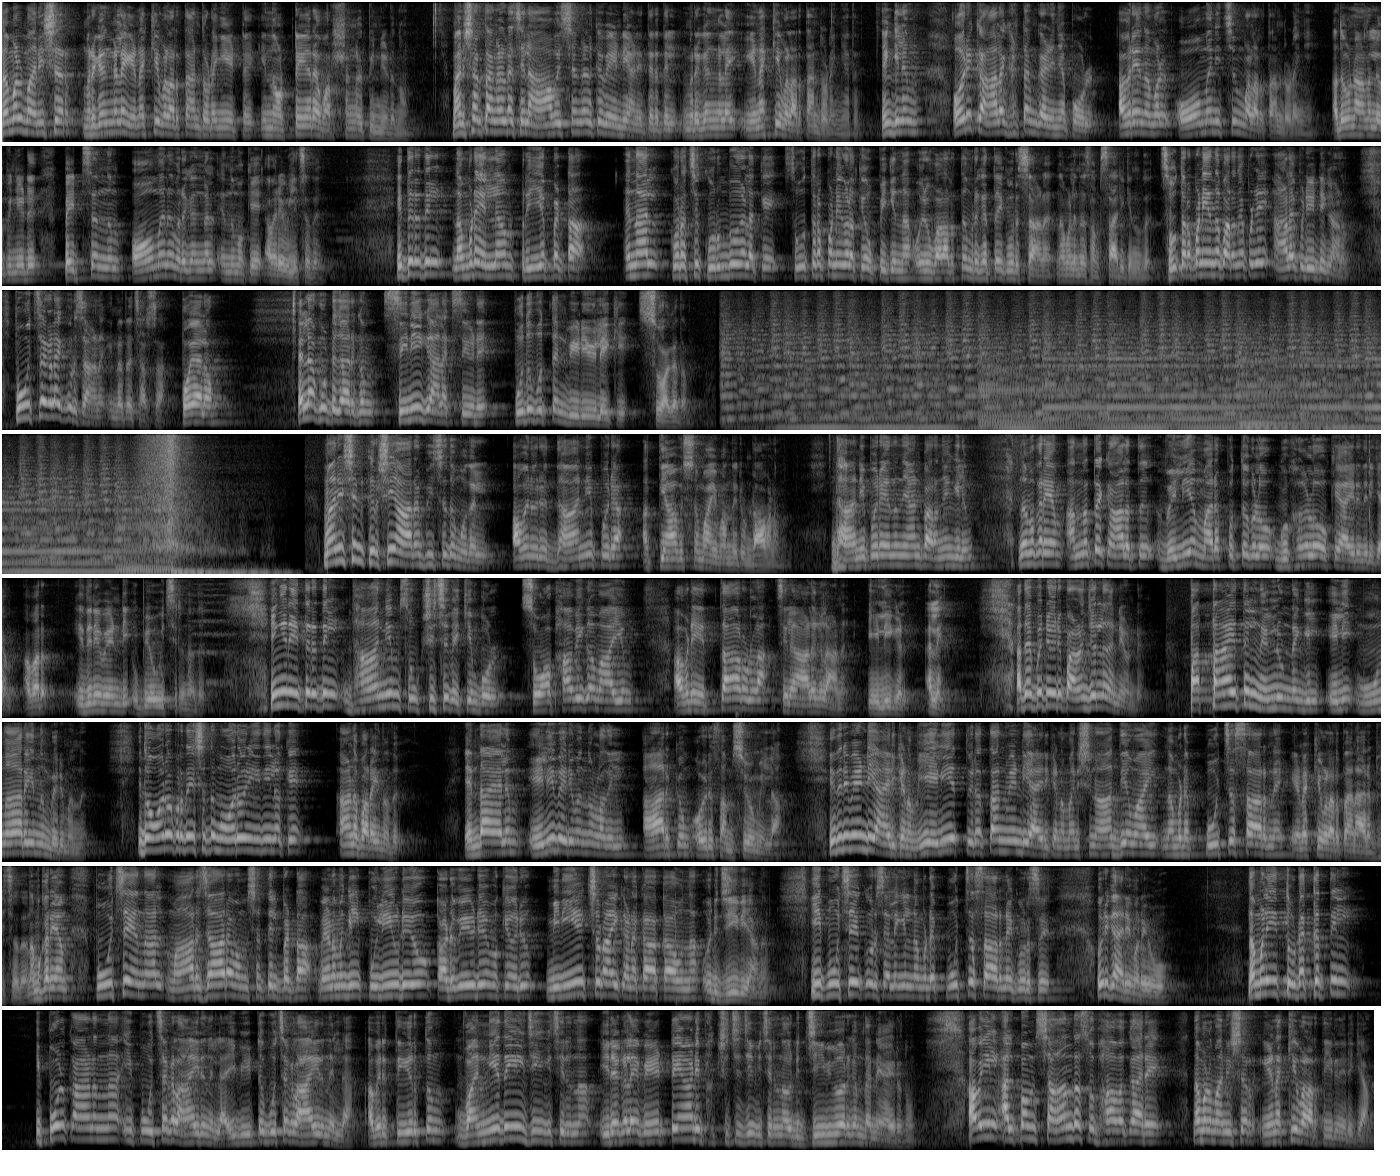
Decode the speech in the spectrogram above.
നമ്മൾ മനുഷ്യർ മൃഗങ്ങളെ ഇണക്കി വളർത്താൻ തുടങ്ങിയിട്ട് ഇന്ന് ഒട്ടേറെ വർഷങ്ങൾ പിന്നിടുന്നു. മനുഷ്യർ തങ്ങളുടെ ചില ആവശ്യങ്ങൾക്ക് വേണ്ടിയാണ് ഇത്തരത്തിൽ മൃഗങ്ങളെ ഇണക്കി വളർത്താൻ തുടങ്ങിയത്. എങ്കിലും ഒരു കാലഘട്ടം കഴിഞ്ഞപ്പോൾ അവരെ നമ്മൾ ഓമനിച്ചും വളർത്താൻ തുടങ്ങി. അതുകൊണ്ടാണല്ലോ പിന്നീട് പെറ്റ്സ് എന്നും ഓമന മൃഗങ്ങൾ എന്നുമൊക്കെ അവരെ വിളിച്ചത്. ഇത്തരത്തിൽ നമ്മുടെ എല്ലാം പ്രിയപ്പെട്ട എന്നാൽ കുറച്ച് കുറുമ്പുകളൊക്കെ സൂത്രപ്പണികളൊക്കെ ഒപ്പിക്കുന്ന ഒരു വളർത്തു മൃഗത്തെക്കുറിച്ചാണ് നമ്മൾ ഇന്ന് സംസാരിക്കുന്നത്. സൂത്രപ്പണി എന്ന് പറഞ്ഞപ്പോഴേ ആളെ പിടിയിട്ട് കാണും. പൂച്ചകളെക്കുറിച്ചാണ് ഇന്നത്തെ ചർച്ച. പോയാലോ? എല്ലാ കൂട്ടുകാർക്കും സിനി ഗാലക്സിയുടെ പുതുപുത്തൻ വീഡിയോയിലേക്ക് സ്വാഗതം. മനുഷ്യൻ കൃഷി ആരംഭിച്ചത് മുതൽ അവനൊരു ധാന്യപ്പുര അത്യാവശ്യമായി വന്നിട്ടുണ്ടാവണം. ധാന്യപ്പുര എന്ന് ഞാൻ പറഞ്ഞെങ്കിലും നമുക്കറിയാം അന്നത്തെ കാലത്ത് വലിയ മരപ്പൊത്തുകളോ ഗുഹകളോ ഒക്കെ ആയിരുന്നിരിക്കാം അവർ ഇതിനു വേണ്ടി ഉപയോഗിച്ചിരുന്നത്. ഇങ്ങനെ ഇത്തരത്തിൽ ധാന്യം സൂക്ഷിച്ച് വെക്കുമ്പോൾ സ്വാഭാവികമായും അവിടെ എത്താറുള്ള ചില ആളുകളാണ് എലികൾ അല്ലേ? അതേപ്പറ്റി ഒരു പഴഞ്ചൊല്ല് തന്നെയുണ്ട്. പത്തായത്തിൽ നെല്ലുണ്ടെങ്കിൽ എലി മൂന്നാറിൽ നിന്നും വരുമെന്ന്. ഇത് ഓരോ പ്രദേശത്തും ഓരോ രീതിയിലൊക്കെ ആണ് പറയുന്നത്. എന്തായാലും എലി വരുമെന്നുള്ളതിൽ ആർക്കും ഒരു സംശയവുമില്ല. ഇതിനു വേണ്ടി ആയിരിക്കണം ഈ എലിയെ തുരത്താൻ വേണ്ടി ആയിരിക്കണം മനുഷ്യൻ ആദ്യമായി നമ്മുടെ പൂച്ച സാറിനെ ഇണക്കി വളർത്താൻ ആരംഭിച്ചത്. നമുക്കറിയാം പൂച്ച എന്നാൽ മാർജാര വംശത്തിൽപ്പെട്ട വേണമെങ്കിൽ പുലിയുടെയോ കടുവയുടെയോ ഒക്കെ ഒരു മിനിയേച്ചറായി കണക്കാക്കാവുന്ന ഒരു ജീവിയാണ്. ഈ പൂച്ചയെക്കുറിച്ച് അല്ലെങ്കിൽ നമ്മുടെ പൂച്ച സാറിനെ കുറിച്ച് ഒരു കാര്യം അറിയുമോ നമ്മൾ ഈ തുടക്കത്തിൽ ഇപ്പോൾ കാണുന്ന ഈ പൂച്ചകളായിരുന്നില്ല ഈ വീട്ടുപൂച്ചകളായിരുന്നില്ല. അവർ തീർത്തും വന്യതയിൽ ജീവിച്ചിരുന്ന ഇരകളെ വേട്ടയാടി ഭക്ഷിച്ച് ജീവിച്ചിരുന്ന ഒരു ജീവിവർഗം തന്നെയായിരുന്നു. അവയിൽ അല്പം ശാന്ത സ്വഭാവക്കാരെ നമ്മൾ മനുഷ്യർ ഇണക്കി വളർത്തിയിരുന്നിരിക്കാം.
